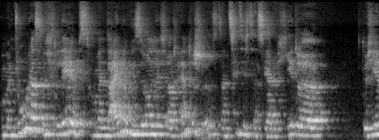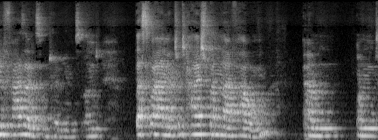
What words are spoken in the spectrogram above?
Und wenn du das nicht lebst und wenn deine Vision nicht authentisch ist, dann zieht sich das ja durch jede, durch jede Faser des Unternehmens. Und das war eine total spannende Erfahrung. Ähm, und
